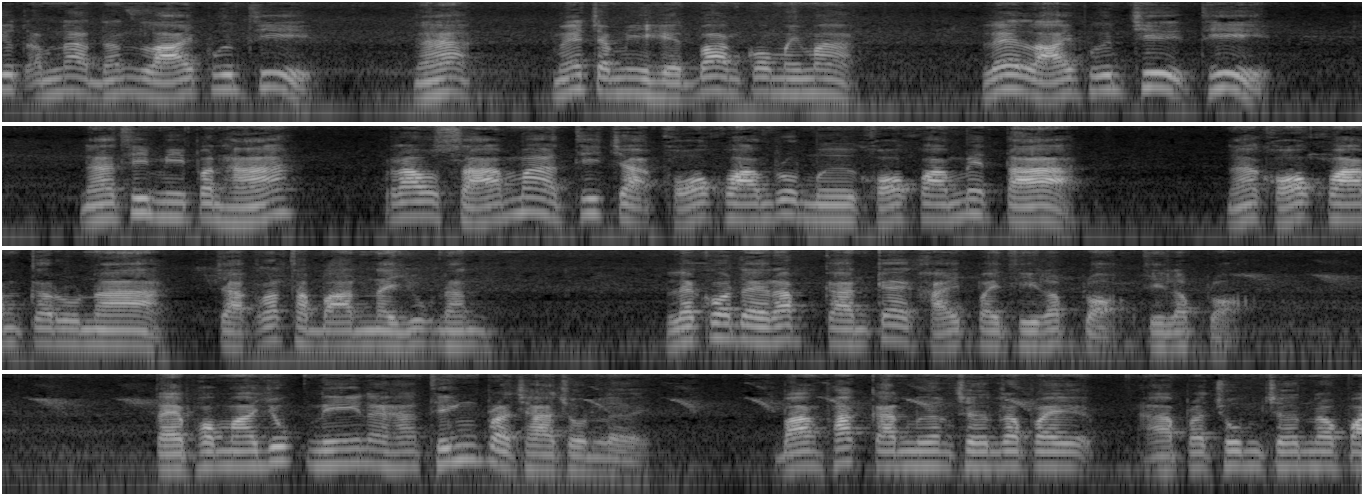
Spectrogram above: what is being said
ยึดอำนาจนั้นหลายพื้นที่นะฮะแม้จะมีเหตุบ้างก็ไม่มาก และหลายพื้นที่ที่นะที่มีปัญหา เราสามารถที่จะขอความร่วมมือขอความเมตตานะขอความกรุณาจากรัฐบาลในยุคนั้น และก็ได้รับการแก้ไขไปทีละเปราะทีละเปราะ แต่พอมายุคนี้นะฮะทิ้งประชาชนเลย บางพักการเมืองเชิญเราไปประชุมเชิญเราไป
